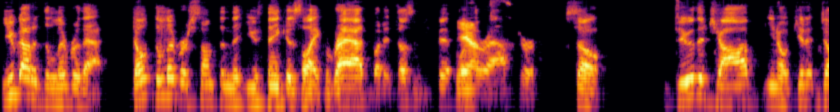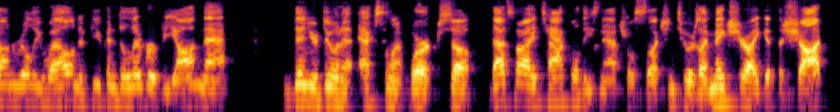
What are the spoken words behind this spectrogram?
you got to deliver that. Don't deliver something that you think is like rad but it doesn't fit what yeah. they're after so do the job, you know, get it done really well. And if you can deliver beyond that, then you're doing an excellent work. So that's how I tackle these natural selection tours. I make sure I get the shot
